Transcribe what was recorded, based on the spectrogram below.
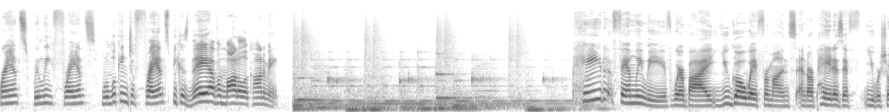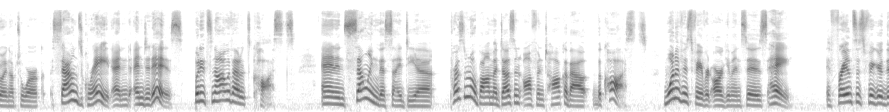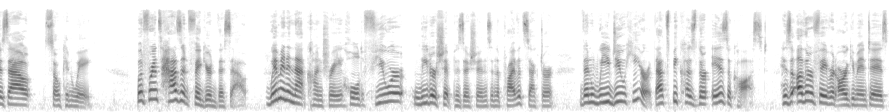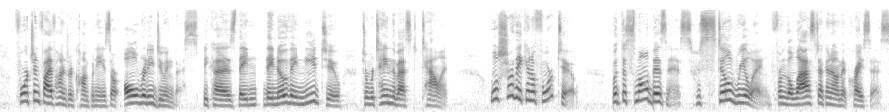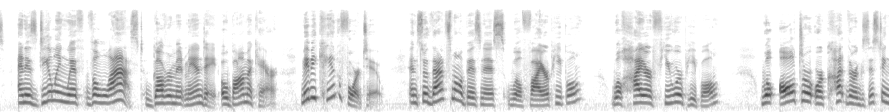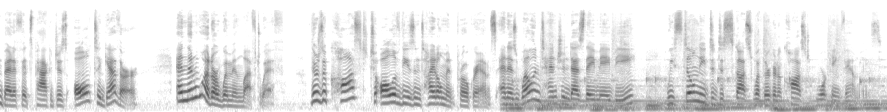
France? Really? France? We're looking to France because they have a model economy. Paid family leave, whereby you go away for months and are paid as if you were showing up to work, sounds great, and, and it is. But it's not without its costs. And in selling this idea, President Obama doesn't often talk about the costs. One of his favorite arguments is hey, if France has figured this out, so can we. But France hasn't figured this out. Women in that country hold fewer leadership positions in the private sector than we do here. That's because there is a cost. His other favorite argument is Fortune 500 companies are already doing this because they, they know they need to to retain the best talent. Well, sure, they can afford to. But the small business who's still reeling from the last economic crisis and is dealing with the last government mandate, Obamacare, maybe can't afford to. And so that small business will fire people, will hire fewer people, will alter or cut their existing benefits packages altogether. And then what are women left with? There's a cost to all of these entitlement programs, and as well intentioned as they may be, we still need to discuss what they're going to cost working families.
